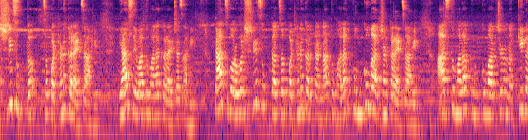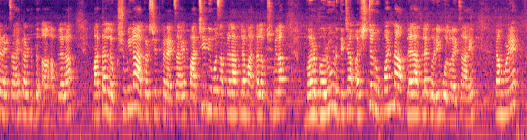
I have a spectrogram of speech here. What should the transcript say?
श्रीसुक्तचं पठण करायचं आहे. या सेवा तुम्हाला करायच्याच आहे. त्याचबरोबर श्रीसुक्ताचं पठण करताना तुम्हाला कुंकुमार्चन करायचं आहे. आज तुम्हाला कुंकुमार्चन नक्की करायचं आहे कारण द- आपल्याला माता लक्ष्मीला आकर्षित करायचं आहे. पाचही दिवस आपल्याला आपल्या माता लक्ष्मीला भरभरून तिच्या अष्टरूपांना आपल्याला आपल्या घरी बोलवायचं आहे. त्यामुळे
